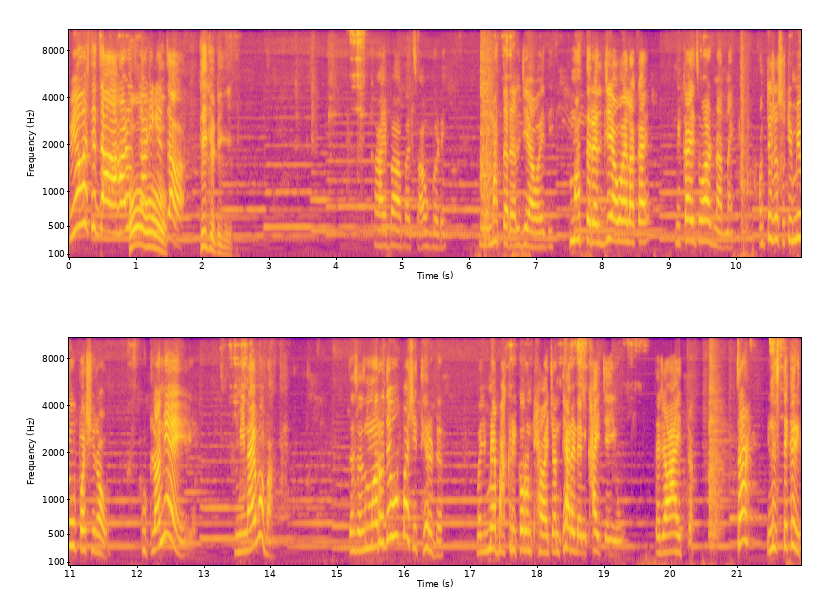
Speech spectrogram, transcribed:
व्यवस्थित जावा हो हळू गाडी घेत जावा. ठीक आहे ठीक आहे. काय बाबाचं अवघड आहे. म्हणजे म्हाताऱ्याला जेवाय दे. म्हाताऱ्याला जेवायला काय? मी काहीच वाढणार नाही. आणि त्याच्यासाठी मी उपाशी राहू. कुठला न्याय? मी नाही बाबा. तसंच मरू दे उपाशी थेरड. म्हणजे मी भाकरी करून ठेवायच्या आणि थेरड्याने खायच्या येऊ. त्याच्या आयत. जा नसते करीत.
